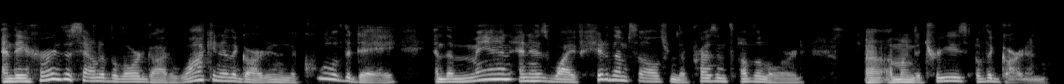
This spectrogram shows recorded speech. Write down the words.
And they heard the sound of the Lord God walking in the garden in the cool of the day, and the man and his wife hid themselves from the presence of the Lord uh, among the trees of the garden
